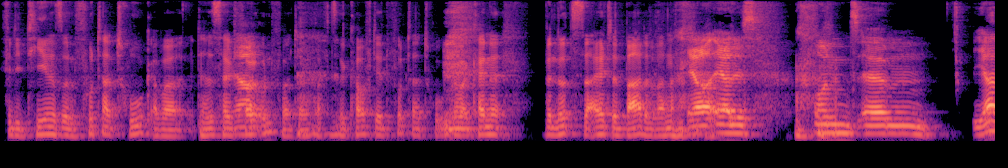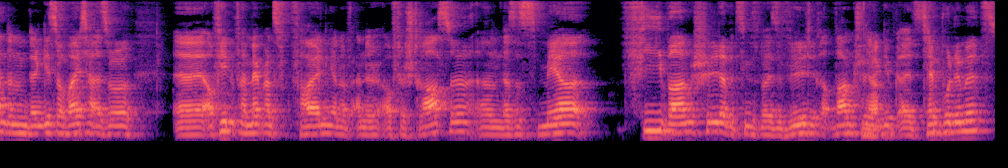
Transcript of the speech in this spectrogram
für die Tiere so ein Futtertrug, aber das ist halt Ja. voll unvorteilhaft. So kauft ihr einen Futtertrug, aber keine benutzte alte Badewanne. Ja, ehrlich. Und ähm, ja, dann, dann geht es auch weiter. Also äh, auf jeden Fall merkt man es vor allen Dingen auf, an der- auf der Straße, ähm, dass es mehr Viehwarnschilder bzw. Wildwarnschilder Ja. gibt als Tempolimits.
